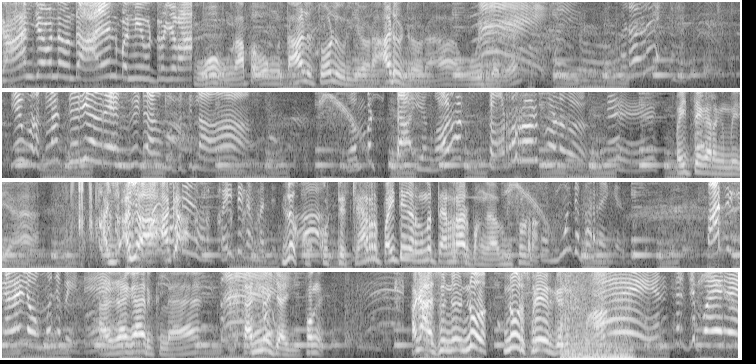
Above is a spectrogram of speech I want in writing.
காஞ்சவன வந்து அயன் பண்ணி விட்டுருக்கா ஓ உங்க அப்பா உங்க தாளு தோல் உரிக்கிறவரா? ஆடு விட்டுறவரா? உங்க வீட்டுக்காரு? ஐயோ கடவுளே. ஏய் உனக்கெல்லாம் தெரியாதுடா எங்க வீட்டு அவங்க பத்திலாம். ரொம்ப ட- எங்க ஆளு டெரரா இருக்கு உனக்கு பைத்தியக்காரங்க மாரியா? ஐயோ ஐயோ அக்கா. உனக்கு பைத்தியக்கார மாதிரி. இல்ல டெரர் பைத்தியக்காரங்க தான் டெரரா இருப்பாங்க அப்படி மூஞ்ச இல்ல மூஞ்ச போயிட்டு? அழகா இருக்குல்ல. கண்ணு வைக்காதீங்க போங்க. அக்கா இன்னும் இன்னொரு ஸ்ப்ரே இருக்கு எடுக்குமா ஏய் எந்திரிச்சு போயிரு.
